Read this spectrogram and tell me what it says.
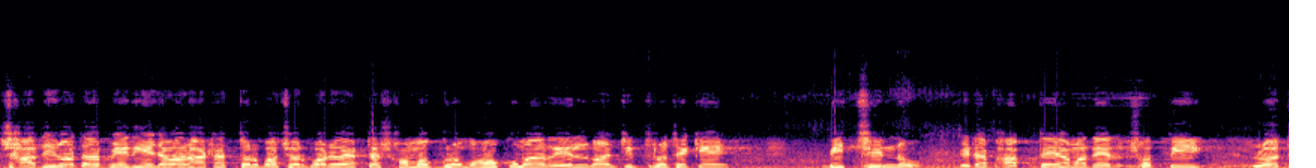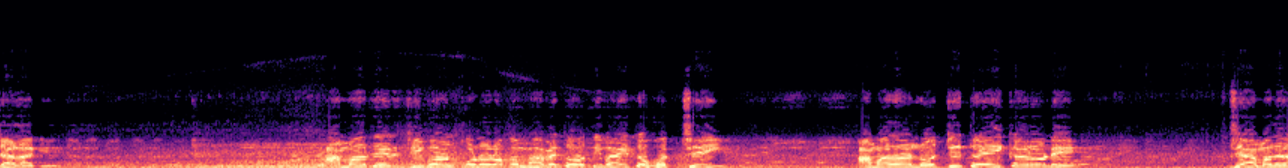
স্বাধীনতা পেরিয়ে যাওয়ার আটাত্তর বছর পরেও একটা সমগ্র মহকুমা রেল মানচিত্র থেকে বিচ্ছিন্ন। এটা ভাবতে আমাদের সত্যি লজ্জা লাগে। আমাদের জীবন কোনো রকমভাবে তো অতিবাহিত হচ্ছেই। আমরা লজ্জিত এই কারণে যে আমাদের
